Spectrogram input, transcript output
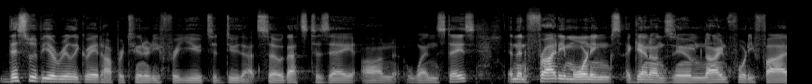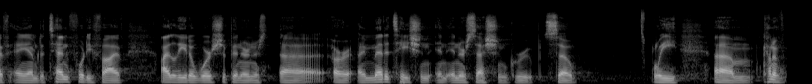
this would be a really great opportunity for you to do that. So that's Taizé on Wednesdays. And then Friday mornings, again on Zoom, 9.45 a.m. to 10.45, I lead a worship inter- uh, or a meditation and intercession group. So we um, kind of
